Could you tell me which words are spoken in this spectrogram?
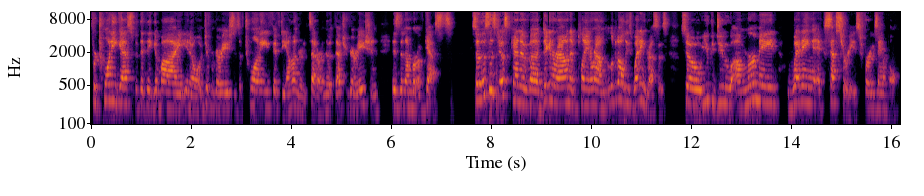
for 20 guests, but that they can buy, you know, different variations of 20, 50, 100, etc. And that's your variation is the number of guests. So this is just kind of uh, digging around and playing around. Look at all these wedding dresses. So you could do uh, mermaid wedding accessories, for example.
